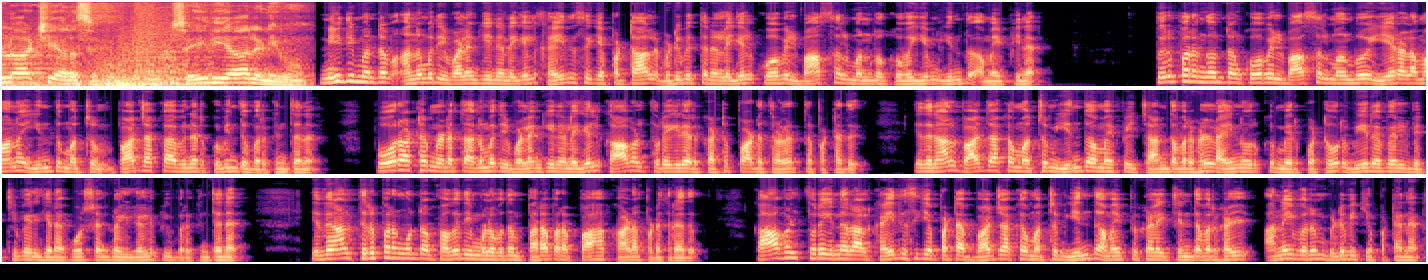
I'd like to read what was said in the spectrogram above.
உள்ளாட்சி அரசு செய்தியால் இணைவோம். நீதிமன்றம் அனுமதி வழங்கிய நிலையில் கைது செய்யப்பட்டால் விடுவித்த நிலையில் கோவில் வாசல் முன்பு குவையும் இந்து அமைப்பினர். திருப்பரங்குன்றம் கோவில் வாசல் முன்பு ஏராளமான இந்து மற்றும் பாஜகவினர் குவிந்து வருகின்றனர். போராட்டம் நடத்த அனுமதி வழங்கிய நிலையில் காவல்துறையினர் கட்டுப்பாடு தளர்த்தப்பட்டது. இதனால் பாஜக மற்றும் இந்து அமைப்பை சார்ந்தவர்கள் ஐநூறுக்கும் மேற்பட்டோர் வீரவேல் வெற்றிவேல் என கோஷங்கள் எழுப்பி வருகின்றனர். இதனால் திருப்பரங்குன்றம் பகுதி முழுவதும் பரபரப்பாக காணப்படுகிறது. காவல்துறையினரால் கைது செய்யப்பட்ட பாஜக மற்றும் இந்து அமைப்புகளைச் சேர்ந்தவர்கள் அனைவரும் விடுவிக்கப்பட்டனர்.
